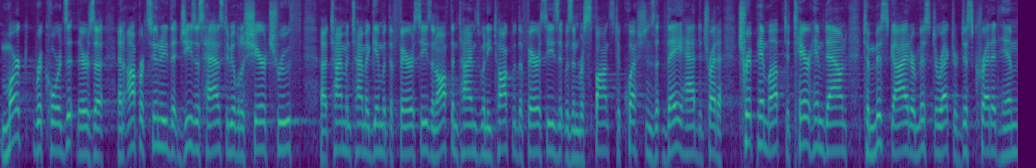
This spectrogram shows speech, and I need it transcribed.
Mark records it, there's a, an opportunity that Jesus has to be able to share truth uh, time and time again with the Pharisees. And oftentimes, when he talked with the Pharisees, it was in response to questions that they had to try to trip him up, to tear him down, to misguide or misdirect or discredit him.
